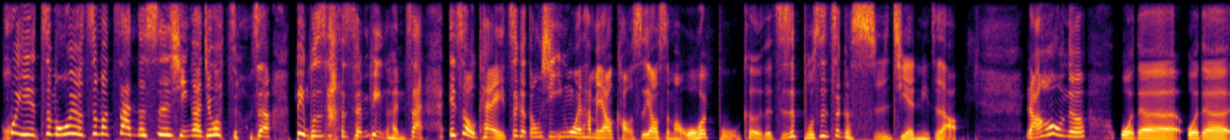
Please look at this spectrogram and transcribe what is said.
会怎么会有这么赞的事情啊？结果怎么这样，并不是他生病很赞，It's OK，。这个东西因为他们要考试要什么，我会补课的，只是不是这个时间，你知道。然后呢，我的我的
